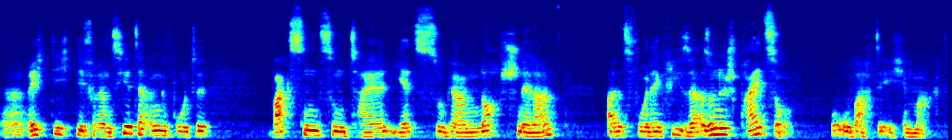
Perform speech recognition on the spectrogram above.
Ja, richtig differenzierte Angebote wachsen zum Teil jetzt sogar noch schneller als vor der Krise. Also eine Spreizung beobachte ich im Markt.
